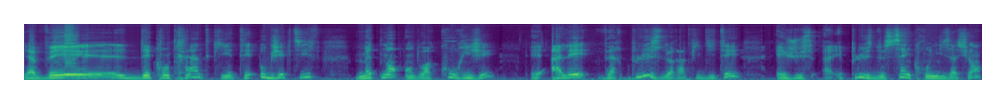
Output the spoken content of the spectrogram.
il y avait des contraintes qui étaient objectives. Maintenant, on doit corriger et aller vers plus de rapidité et, juste, plus de synchronisation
